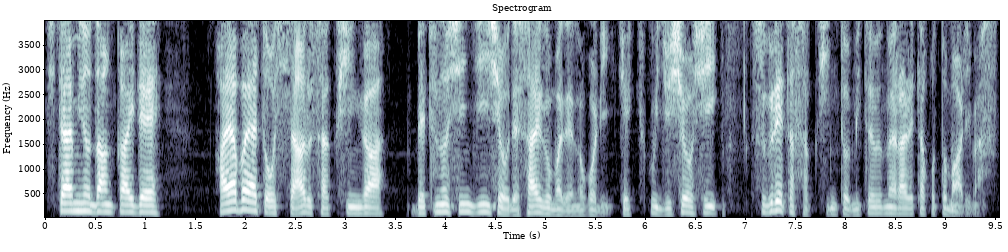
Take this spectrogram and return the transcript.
下読みの段階で、早々と落ちたある作品が別の新人賞で最後まで残り、結局受賞し、優れた作品と認められたこともあります。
